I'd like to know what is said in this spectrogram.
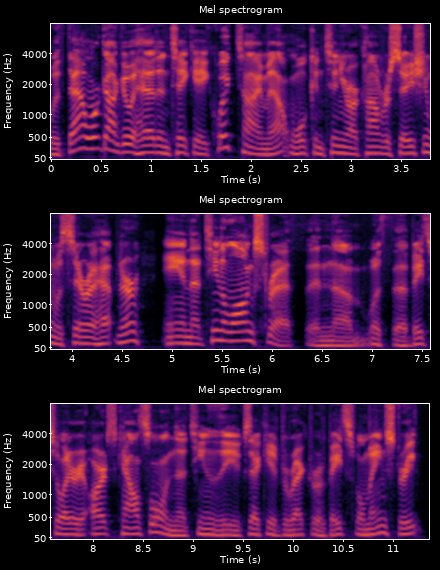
with that, we're going to go ahead and take a quick timeout, and we'll continue our conversation with Sarah Hepner and uh, Tina Longstreth, and um, with the Batesville Area Arts Council, and uh, Tina, the executive director of Batesville Main Street.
